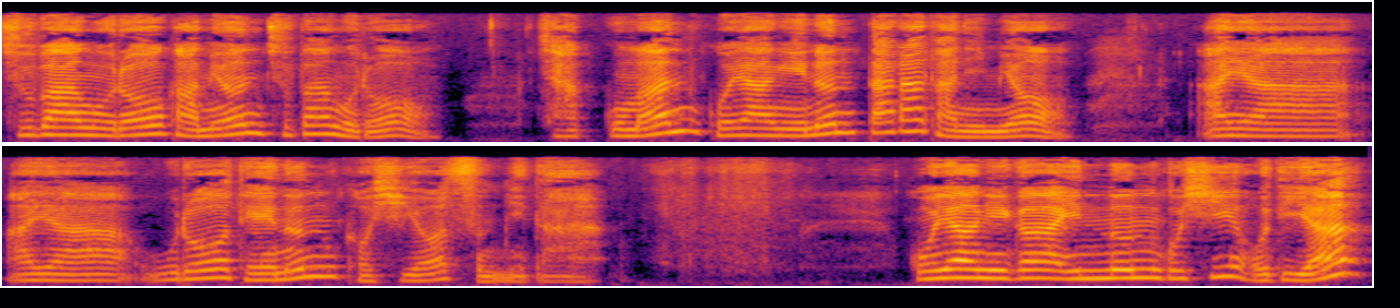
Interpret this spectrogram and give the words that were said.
주방으로 가면 주방으로, 자꾸만 고양이는 따라다니며 아야, 아야 울어대는 것이었습니다. 고양이가 있는 곳이 어디야?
